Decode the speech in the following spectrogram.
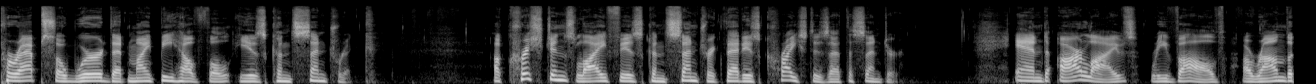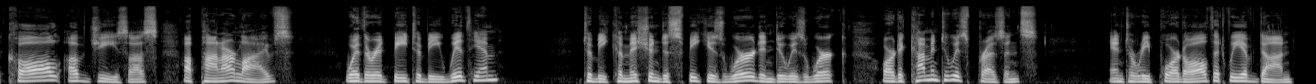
perhaps a word that might be helpful is concentric. A Christian's life is concentric, that is, Christ is at the center. And our lives revolve around the call of Jesus upon our lives, whether it be to be with Him, to be commissioned to speak His word and do His work, or to come into His presence and to report all that we have done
